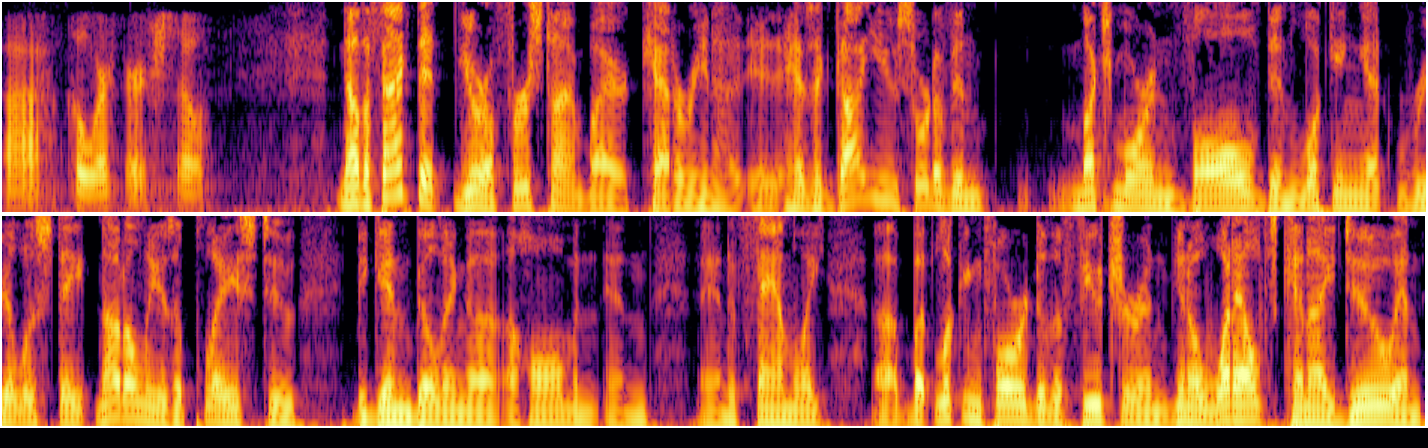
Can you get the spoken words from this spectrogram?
uh, coworker. So now, the fact that you're a first time buyer, Katerina, has it got you sort of in much more involved in looking at real estate, not only as a place to begin building a, a home and, and, and a family, uh, but looking forward to the future and, you know, what else can I do and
